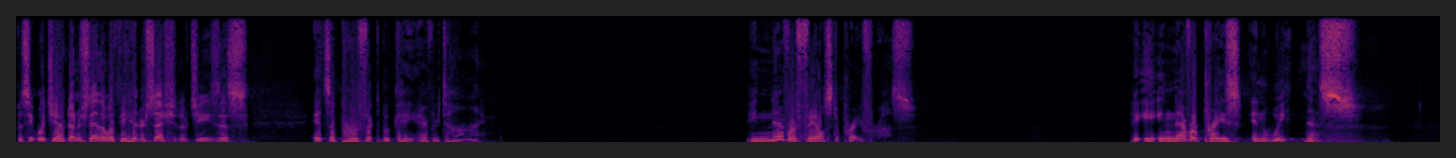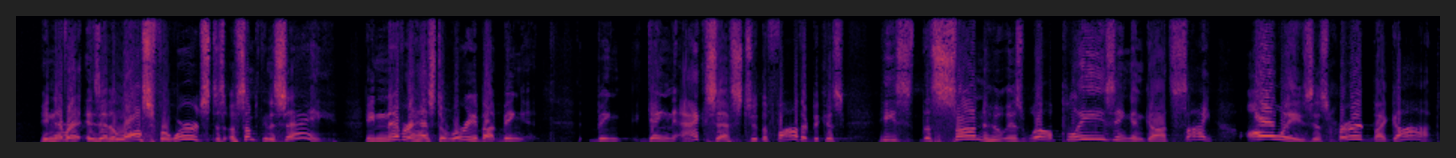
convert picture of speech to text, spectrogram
But see, what you have to understand that with the intercession of Jesus, it's a perfect bouquet every time. He never fails to pray for us. He, he never prays in weakness. He never is at a loss for words to, or something to say. He never has to worry about being, being gain access to the Father because he's the Son who is well pleasing in God's sight, always is heard by God.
